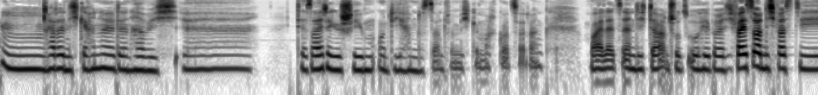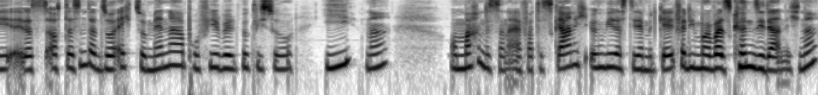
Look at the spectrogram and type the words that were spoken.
Hm, hat er nicht gehandelt, dann habe ich äh, der Seite geschrieben und die haben das dann für mich gemacht, Gott sei Dank. Weil letztendlich Datenschutz, Urheberrecht. Ich weiß auch nicht, was die, das ist auch, das sind dann so echt so Männer, Profilbild wirklich so I, ne? und machen das dann einfach. Das ist gar nicht irgendwie, dass die damit Geld verdienen wollen, weil das können sie da nicht, ne?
